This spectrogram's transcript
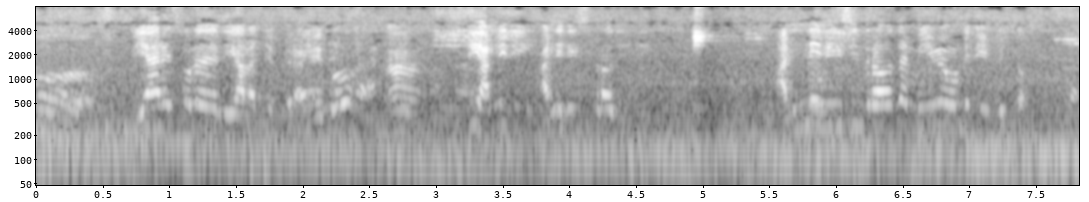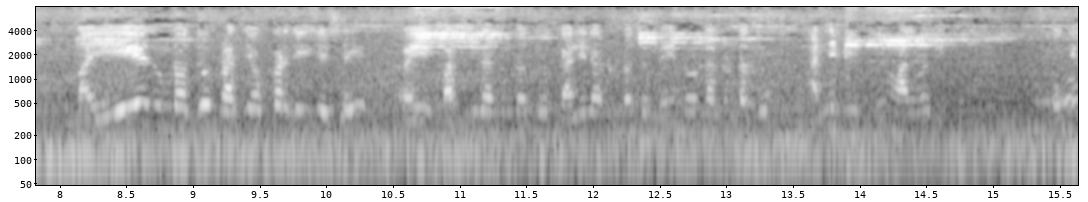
మొత్తము టీఆర్ఎస్ కూడా తీయాలని చెప్పారా మీకు? అన్ని అన్ని తీసిన తర్వాత. అన్ని తీసిన తర్వాత మేమే ఉండి తీపిస్తాం. మా ఏది ఉండొద్దు ప్రతి ఒక్కరు తీసేసి బస్సులలో ఉండొద్దు గలీలలో ఉండొద్దు మెయిన్ రోడ్లలో ఉండొద్దు అన్ని తీసి మాది. ఓకే?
